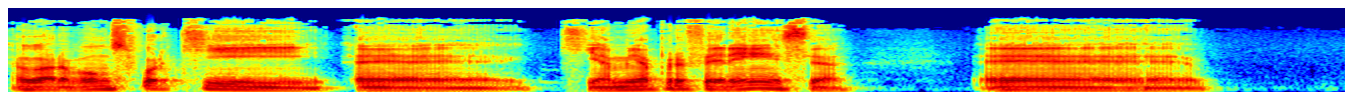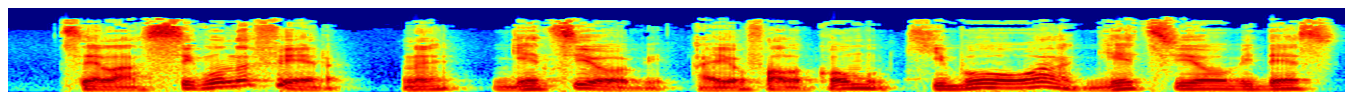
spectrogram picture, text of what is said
Agora, vamos supor que, é, que a minha preferência é, sei lá, segunda-feira, né? Getsuyobi. Aí eu falo como? Kibo wa Getsuyobi desu.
